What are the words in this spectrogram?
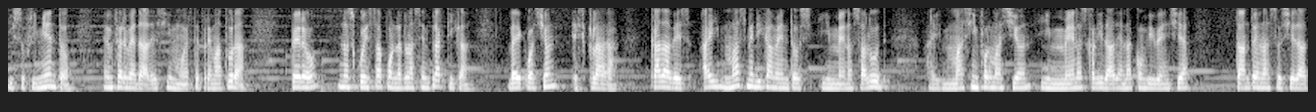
y sufrimiento, enfermedades y muerte prematura, pero nos cuesta ponerlas en práctica. La ecuación es clara. Cada vez hay más medicamentos y menos salud. Hay más información y menos calidad en la convivencia, tanto en la sociedad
